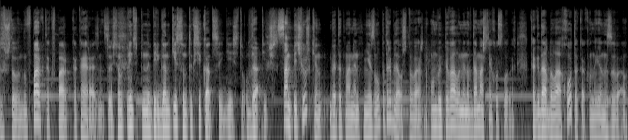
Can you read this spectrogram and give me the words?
что, ну, в парк так в парк, какая разница? То есть он, в принципе, на перегонки с интоксикацией действовал Да. фактически. Сам Печушкин в этот момент не злоупотреблял, что важно. Он выпивал именно в домашних условиях. Когда была охота, как он ее называл,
